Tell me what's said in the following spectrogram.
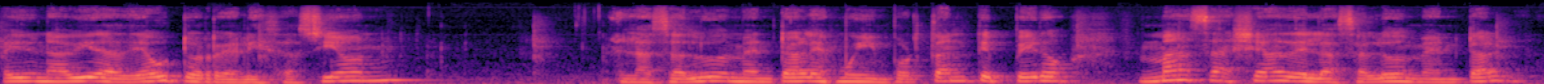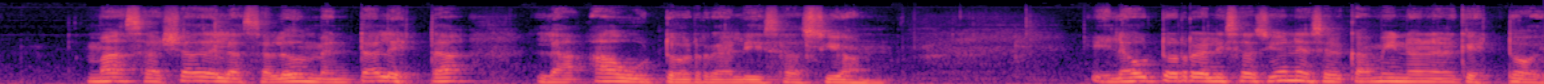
hay una vida de autorrealización. La salud mental es muy importante, pero más allá de la salud mental, más allá de la salud mental está la autorrealización. Y la autorrealización es el camino en el que estoy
